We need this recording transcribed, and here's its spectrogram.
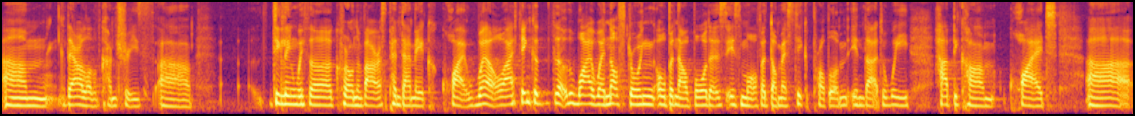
Um, there are a lot of countries uh, dealing with the coronavirus pandemic quite well. I think the, why we're not throwing open our borders is more of a domestic problem in that we have become quite uh,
